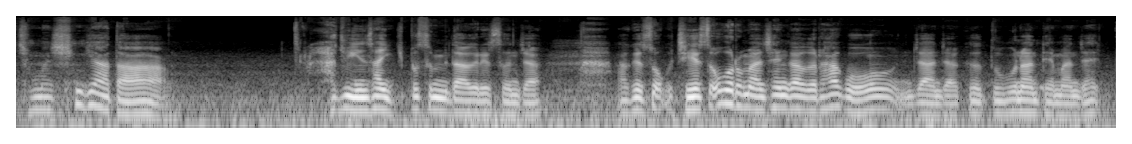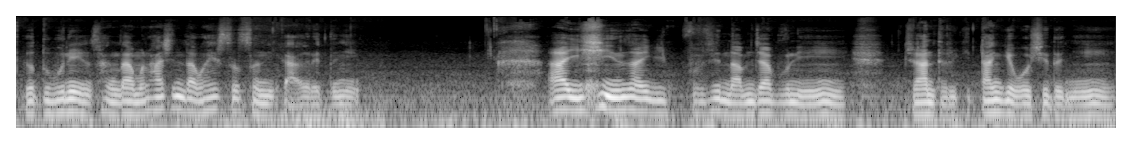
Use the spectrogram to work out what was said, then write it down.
정말 신기하다. 아주 인상이 깊었습니다. 그래서 이제 아, 그 속, 제 속으로만 생각을 하고 이제 이제 그 두 분한테만 이제 그 두 분이 상담을 하신다고 했었으니까 그랬더니 아 이 인상이 깊으신 남자분이 저한테 이렇게 당겨 오시더니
